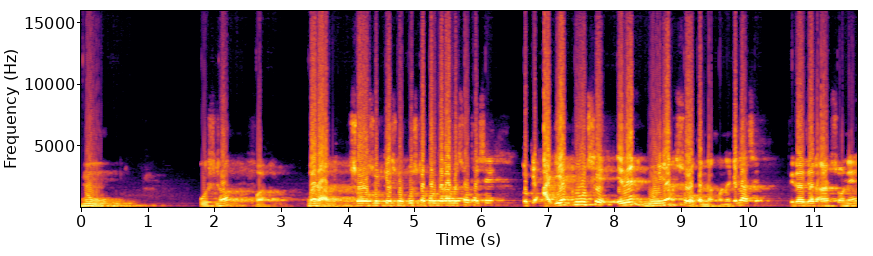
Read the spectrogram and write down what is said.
નું પૃષ્ઠફળ. બરાબર. સો નું પૃષ્ઠફળ બરાબર શું થશે? તો કે આ એક નું છે, એને ગુણ્યા સો કરી નાખવાના. કેટલા છે? તેર હજાર આઠસો ને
